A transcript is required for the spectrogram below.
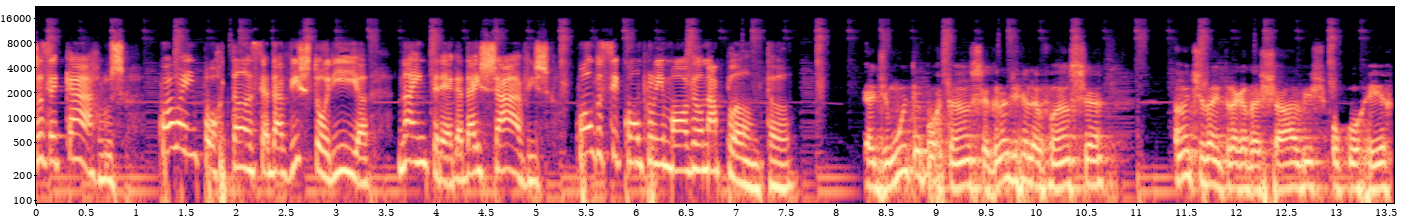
José Carlos, qual a importância da vistoria na entrega das chaves quando se compra um imóvel na planta? É de muita importância, grande relevância, antes da entrega das chaves, ocorrer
